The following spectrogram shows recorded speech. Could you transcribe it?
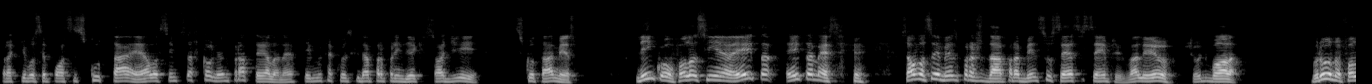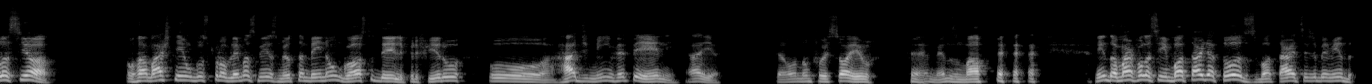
para que você possa escutar ela sem precisar ficar olhando para a tela, né? Tem muita coisa que dá para aprender aqui só de escutar mesmo. Lincoln falou assim: eita, eita, mestre, só você mesmo para ajudar. Parabéns, sucesso sempre. Valeu, show de bola. Bruno falou assim, ó. O Ramash tem alguns problemas mesmo. Eu também não gosto dele. Prefiro o Radmin VPN. Aí, ó. Então não foi só eu. Menos mal. Lindomar falou assim: boa tarde a todos. Boa tarde, seja bem-vindo.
